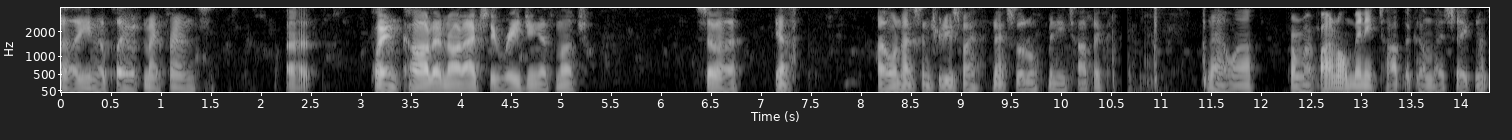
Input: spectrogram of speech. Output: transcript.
Uh, you know, play with my friends, uh, playing COD and not actually raging as much. So, uh, yeah, I will next introduce my next little mini topic. Now, uh, for my final mini topic on my segment,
